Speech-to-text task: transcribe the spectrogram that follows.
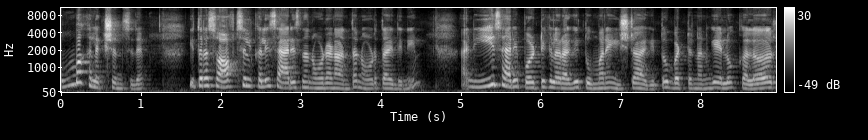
ತುಂಬ ಕಲೆಕ್ಷನ್ಸ್ ಇದೆ. ಈ ಥರ ಸಾಫ್ಟ್ ಸಿಲ್ಕಲ್ಲಿ ಸ್ಯಾರೀಸ್ನ ನೋಡೋಣ ಅಂತ ನೋಡ್ತಾ ಇದ್ದೀನಿ. ಆ್ಯಂಡ್ ಈ ಸ್ಯಾರಿ ಪರ್ಟಿಕ್ಯುಲರ್ ಆಗಿ ತುಂಬಾ ಇಷ್ಟ ಆಗಿತ್ತು ಬಟ್ ನನಗೆ ಎಲ್ಲೋ ಕಲರ್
